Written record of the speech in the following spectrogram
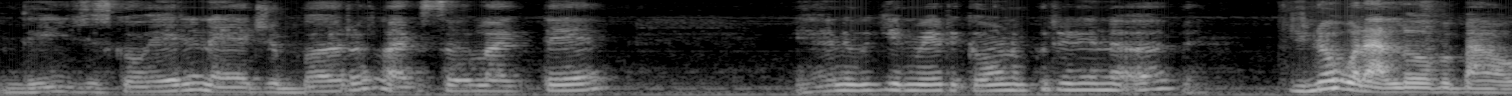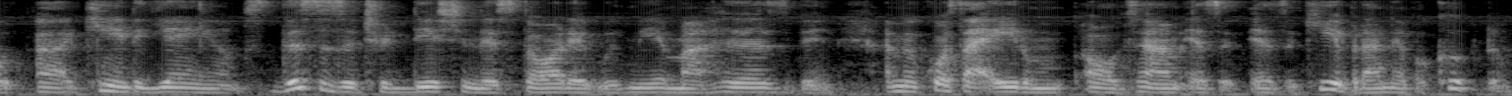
And then you just go ahead and add your butter, like so, like that. And then we're getting ready to go on and put it in the oven. You know what I love about uh, candy yams? This is a tradition that started with me and my husband. I mean, of course, I ate them all the time as a, as a kid, but I never cooked them.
